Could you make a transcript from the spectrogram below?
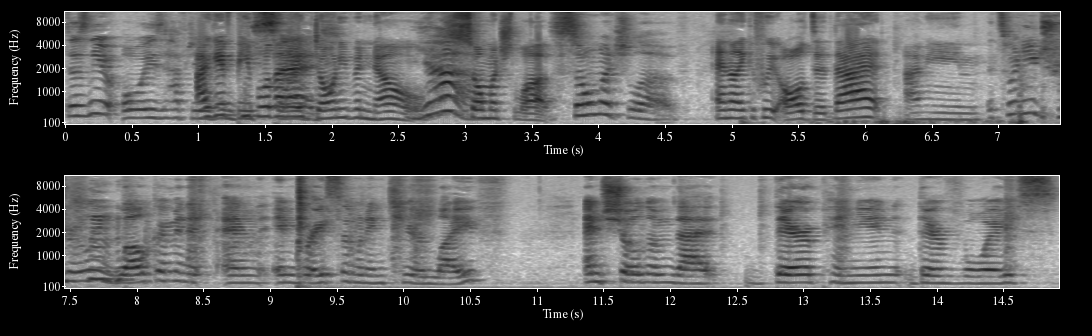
Doesn't it always have to I even give be people that I don't even know Yeah. so much love, so much love. and like if we all did that, I mean, It's when you truly welcome and and embrace someone into your life and show them that their opinion, their voice,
